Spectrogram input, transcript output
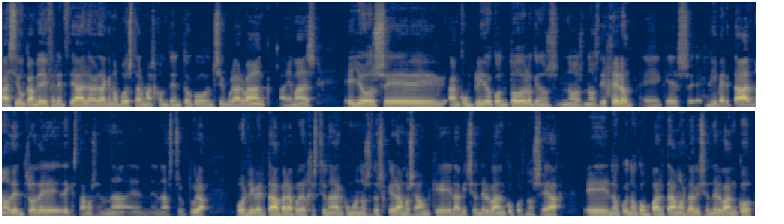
ha sido un cambio diferencial. La verdad que no puedo estar más contento con Singular Bank. Además, ellos eh, han cumplido con todo lo que nos, nos, dijeron, eh, que es libertad, ¿no? Dentro de, que estamos en una, en, una, estructura, pues libertad para poder gestionar como nosotros queramos, aunque la visión del banco pues no sea, eh, no, no compartamos la visión del banco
